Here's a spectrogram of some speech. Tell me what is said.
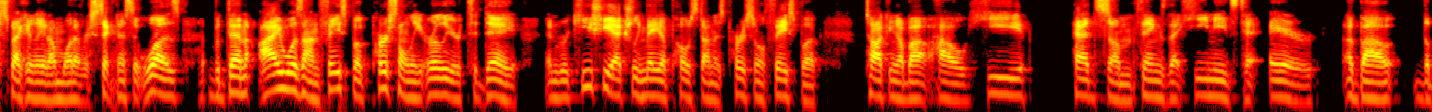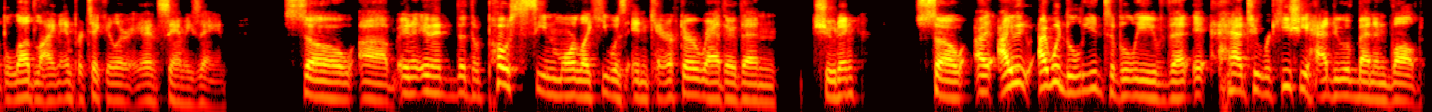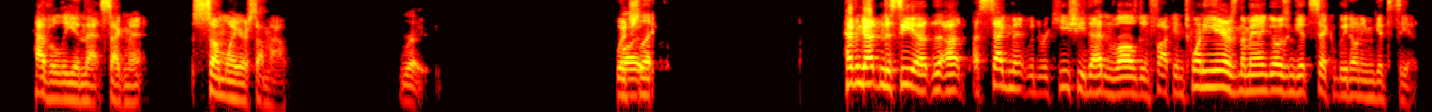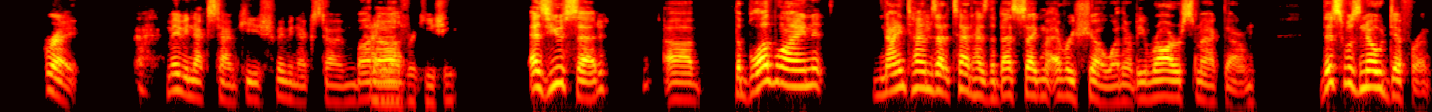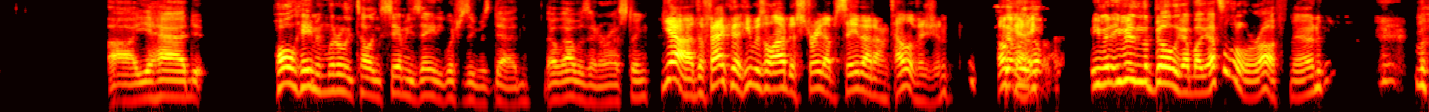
Speculate on whatever sickness it was. But then I was on Facebook personally earlier today, and Rikishi actually made a post on his personal Facebook talking about how he had some things that he needs to air about the bloodline in particular and Sami Zayn. So, um, and, and it, the, the post seemed more like he was in character rather than shooting. So I, I I would lead to believe that it had to Rikishi had to have been involved heavily in that segment some way or somehow. Right. Which But- like haven't gotten to see a, a a segment with Rikishi that involved in fucking twenty years, and the man goes and gets sick, and we don't even get to see it. Right. Maybe next time, Quiche. Maybe next time. But I uh, love Rikishi. as you said, uh, the Bloodline nine times out of ten has the best segment every show, whether it be Raw or SmackDown. This was no different. Uh, you had Paul Heyman literally telling Sami Zayn he wishes he was dead. That, that was interesting. Yeah, the fact that he was allowed to straight up say that on television. Okay. even even in the building, I'm like, that's a little rough, man.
